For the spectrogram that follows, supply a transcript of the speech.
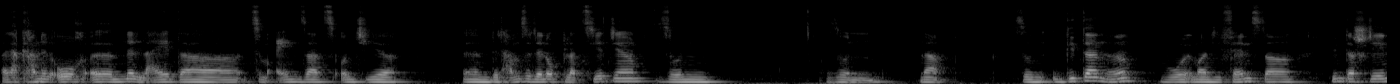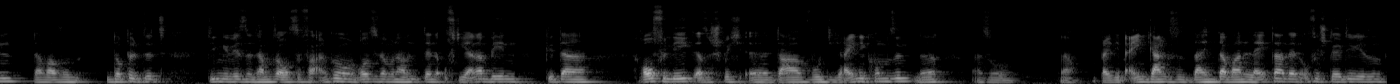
Weil da kam dann auch ähm, eine Leiter zum Einsatz und hier, ähm, das haben sie dann auch platziert, ja, so ein, so ein, na, so ein Gitter, ne? Wo immer die Fans da hinterstehen. Da war so ein doppeltes Ding gewesen und haben sie auch so Verankerung rausgenommen und haben dann auf die anderen Beinen Gitter raufgelegt, also sprich äh, da, wo die reingekommen sind, ne? Also, ja, bei dem Eingang dahinter waren Leiter dann aufgestellt gewesen.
